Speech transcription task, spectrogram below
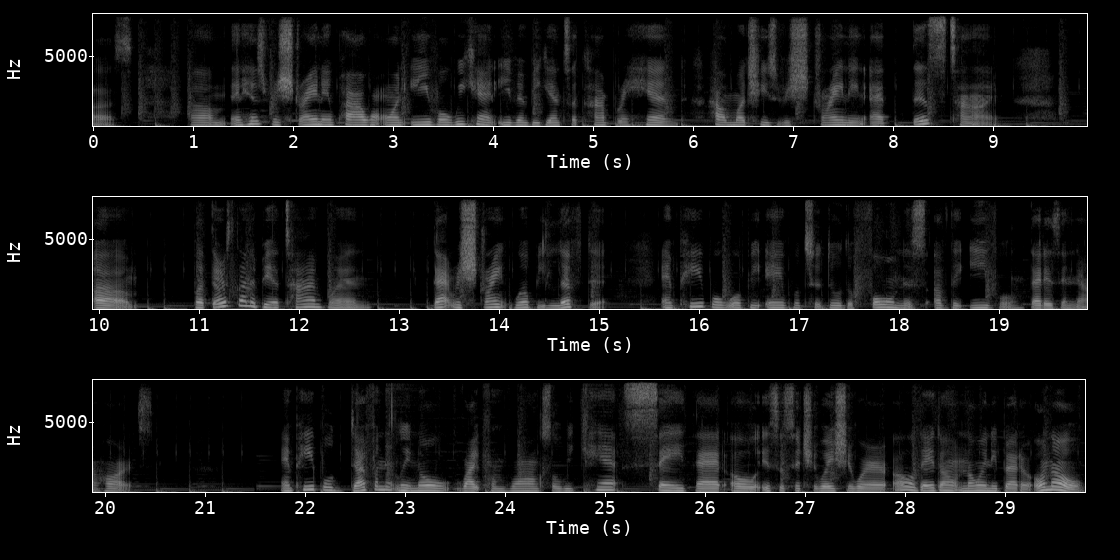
us um, and his restraining power on evil, we can't even begin to comprehend how much he's restraining at this time. Um, but there's going to be a time when that restraint will be lifted and people will be able to do the fullness of the evil that is in their hearts. And people definitely know right from wrong. So we can't say that, oh, it's a situation where, oh, they don't know any better. Oh, no.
